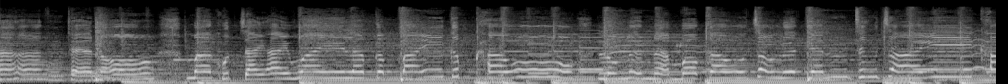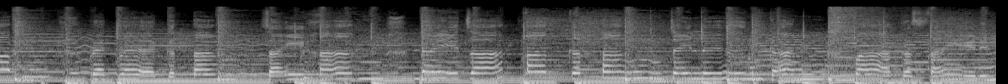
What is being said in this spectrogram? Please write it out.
ห้างแท่นอ มาขุดใจไอไว้แล้วก็ไปกับเขา ลงลืมหน้าบอกเก่าเจ้าเลือดเย็นถึงใจคักแรกแรกก็ตั้งใจหัก ได้จากพักก็ตั้งใจลืมกันฟ้าก็ใส่ดิน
